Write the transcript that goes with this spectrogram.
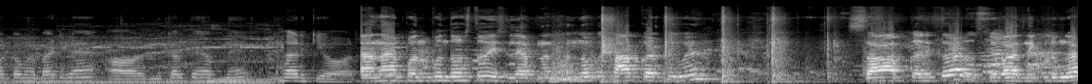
ऑटो में बैठ गए और निकलते हैं अपने घर की ओर। जाना है पुनपुन दोस्तों इसलिए अपना धंधों को साफ़ करते हुए साफ़ कर कर उसके बाद निकलूँगा।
